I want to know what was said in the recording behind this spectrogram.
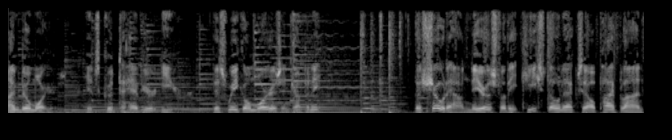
I'm Bill Moyers. It's good to have your ear. This week on Moyers and Company, the showdown nears for the Keystone XL pipeline,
